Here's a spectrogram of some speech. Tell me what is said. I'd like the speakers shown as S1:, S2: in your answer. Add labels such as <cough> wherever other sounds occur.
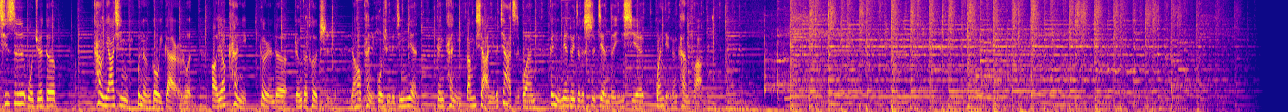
S1: 其实我觉得抗压性不能够一概而论啊，要看你个人的人格特质，然后看你过去的经验，跟看你当下你的价值观，跟你面对这个事件的一些观点跟看法。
